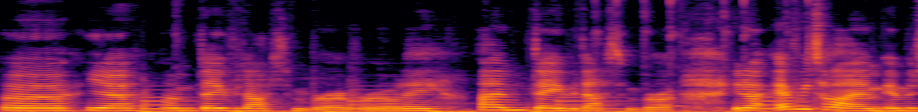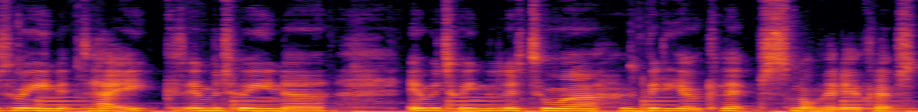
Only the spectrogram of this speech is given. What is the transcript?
uh, yeah, I'm David Attenborough, everybody. I'm David Attenborough. You know, every time in between takes, in between, uh, in between the little uh, video clips, not video clips,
